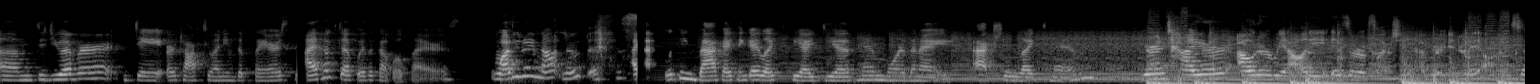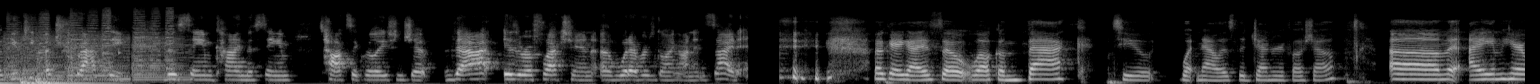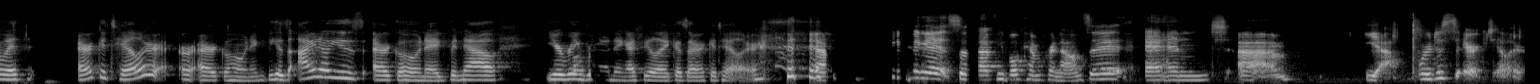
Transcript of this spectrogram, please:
Um, did you ever date or talk to any of the players? I hooked up with a couple of players. Why did I not know this? I, looking back, I think I liked the idea of him more than I actually liked him. Your entire outer reality is a reflection of your inner reality. So if you keep attracting the same kind, the same toxic relationship, that is a reflection of whatever's going on inside. okay, guys, so welcome back to what now is the Jen Rufo Show. Um, I am here with Ericka Taylor or Ericka Honig because I know you as Ericka Honig, but now you're rebranding, I feel like, as Ericka Taylor. yeah. Keeping it so that people can pronounce it. And um, yeah, we're just Ericka Taylor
